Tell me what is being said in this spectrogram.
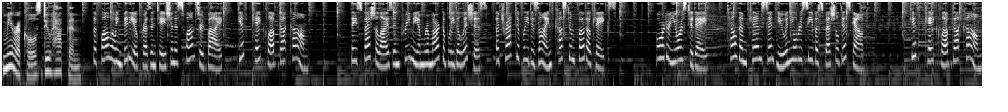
Miracles do happen. The following video presentation is sponsored by GiftCakeClub.com. They specialize in premium remarkably delicious, attractively designed custom photo cakes. Order yours today. Tell them Ken sent you and you'll receive a special discount. GiftCakeClub.com.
